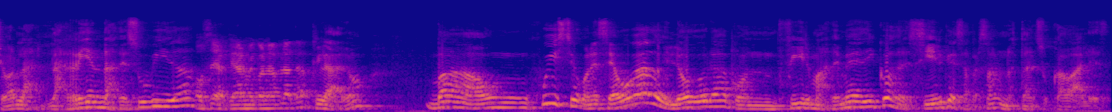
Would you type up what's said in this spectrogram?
llevar las, las riendas de su vida, O sea, quedarme con la plata. Claro. Va a un juicio con ese abogado y logra con firmas de médicos decir que esa persona no está en sus cabales.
